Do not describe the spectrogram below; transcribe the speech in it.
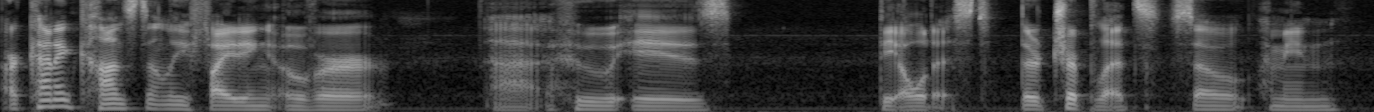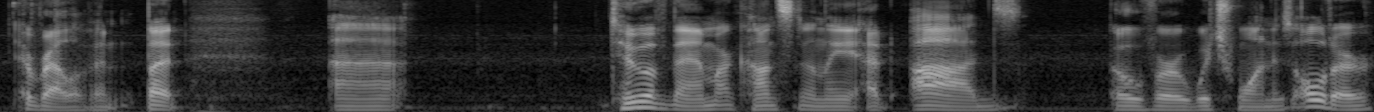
are kind of constantly fighting over uh, who is the oldest. They're triplets, so I mean, irrelevant. But uh, two of them are constantly at odds over which one is older,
